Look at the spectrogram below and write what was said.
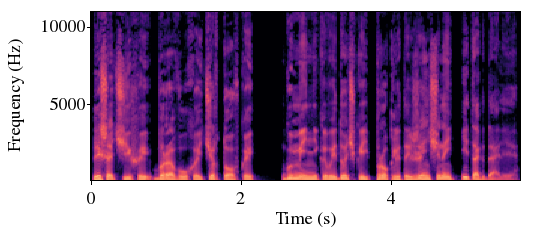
лишачихой, боровухой, чертовкой, гуменниковой дочкой, проклятой женщиной и так далее.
